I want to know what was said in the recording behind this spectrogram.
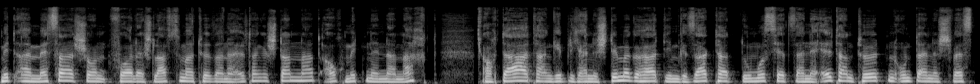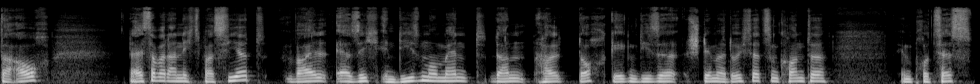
mit einem Messer schon vor der Schlafzimmertür seiner Eltern gestanden hat, auch mitten in der Nacht. Auch da hat er angeblich eine Stimme gehört, die ihm gesagt hat, du musst jetzt deine Eltern töten und deine Schwester auch. Da ist aber dann nichts passiert, weil er sich in diesem Moment dann halt doch gegen diese Stimme durchsetzen konnte. Im Prozess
